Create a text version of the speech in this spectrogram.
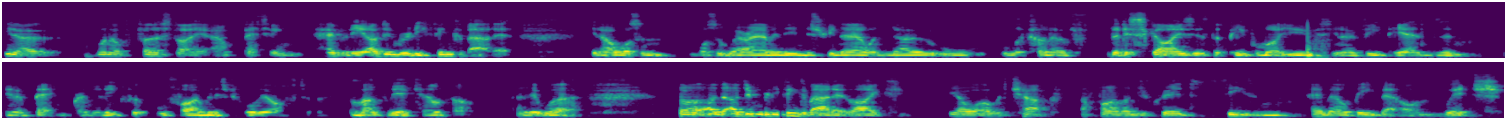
you know, when I first started out betting heavily, I didn't really think about it. You know, I wasn't wasn't where I am in the industry now, and know all, all the kind of the disguises that people might use. You know, VPNs and you know betting Premier League football five minutes before the off to mug the account up, as it were. So I, I, didn't really think about it like, you know, I would chuck a 500 quid season MLB bet on, which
